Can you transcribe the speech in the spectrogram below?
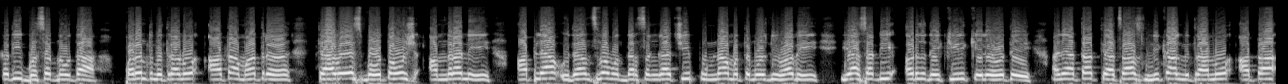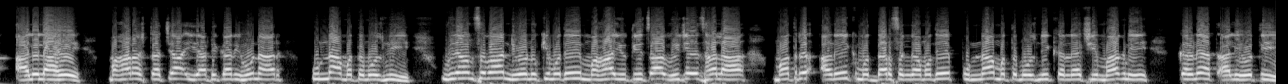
कधी बसत नव्हता. परंतु मित्रांनो आता मात्र त्यावेळेस बहुतांश आमदारांनी आपल्या विधानसभा मतदारसंघाची पुन्हा मतमोजणी व्हावी यासाठी अर्ज देखील केले होते. आणि आता त्याचाच निकाल मित्रांनो आता आलेला आहे. महाराष्ट्राच्या या ठिकाणी होणार पुन्हा मतमोजणी. विधानसभा निवडणुकीमध्ये महायुतीचा विजय झाला. मात्र अनेक मतदारसंघामध्ये पुन्हा मतमोजणी करण्याची मागणी करण्यात आली होती.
